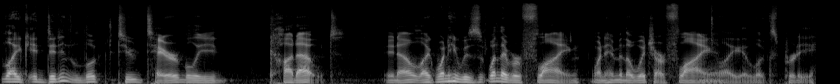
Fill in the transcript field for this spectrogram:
like it didn't look too terribly cut out. You know, like when he was when they were flying, when him and the witch are flying, Yeah. like it looks pretty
